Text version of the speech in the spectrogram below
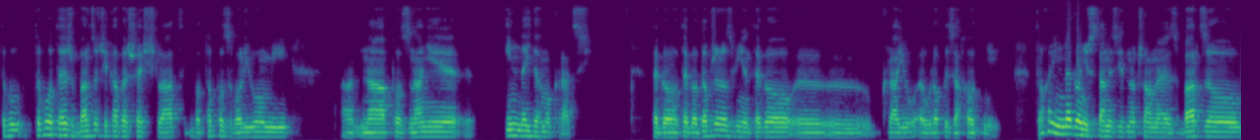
To, był, to było też bardzo ciekawe sześć lat, bo to pozwoliło mi na poznanie innej demokracji. Tego, tego dobrze rozwiniętego y, y, kraju Europy Zachodniej. Trochę innego niż Stany Zjednoczone, z bardzo,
